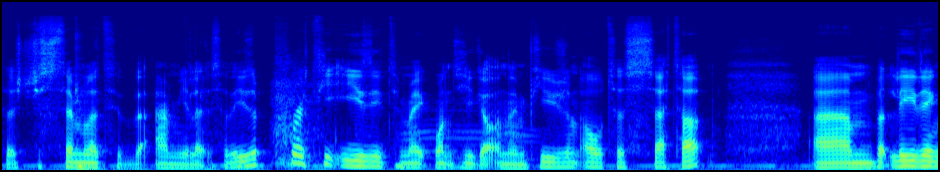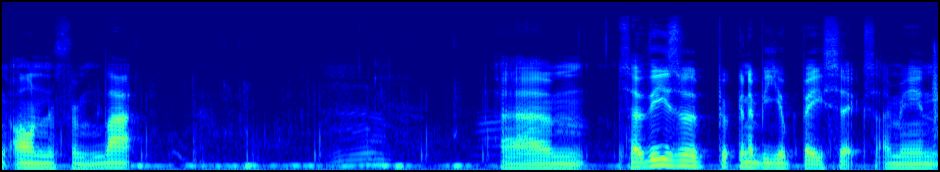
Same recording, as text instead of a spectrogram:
so it's just similar to the amulet. So these are pretty easy to make once you got an infusion altar set up. Um, but leading on from that um, so these are going to be your basics I mean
